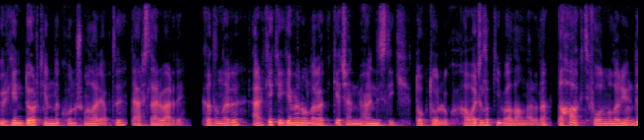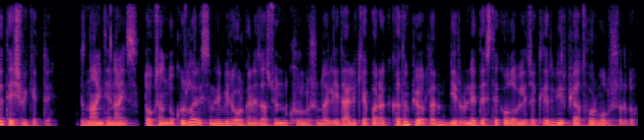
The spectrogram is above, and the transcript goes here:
Ülkenin dört yanında konuşmalar yaptı, dersler verdi. Kadınları erkek egemen olarak geçen mühendislik, doktorluk, havacılık gibi alanlarda daha aktif olmaları yönünde teşvik etti. The 99s, 99'lar isimli bir organizasyonun kuruluşunda liderlik yaparak kadın pilotların birbirine destek olabilecekleri bir platform oluşturdu.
